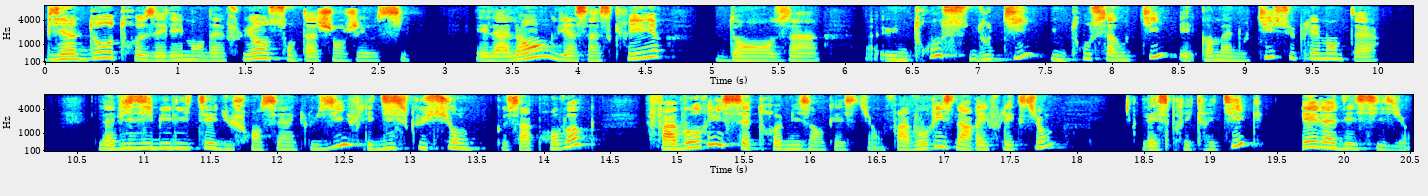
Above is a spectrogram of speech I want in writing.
bien d'autres éléments d'influence sont à changer aussi. Et la langue vient s'inscrire dans une trousse d'outils, une trousse à outils, et comme un outil supplémentaire la visibilité du français inclusif, les discussions que ça provoque, favorisent cette remise en question, favorisent la réflexion, l'esprit critique et la décision.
